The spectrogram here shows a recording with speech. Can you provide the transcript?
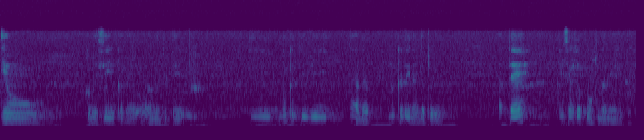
Eu comecei o canal há muito tempo e nunca tive nada, nunca dei nada por ele. Até em certo ponto da minha vida.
